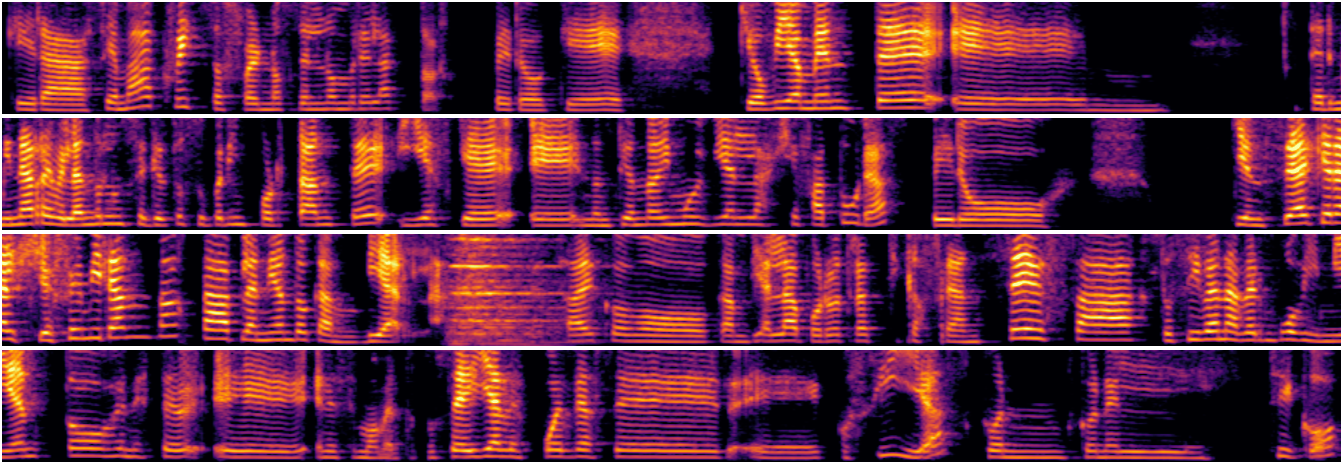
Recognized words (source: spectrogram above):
que era, se llamaba Christopher, no sé el nombre del actor, pero que, que obviamente... Eh, termina revelándole un secreto súper importante y es que eh, no entiendo ahí muy bien las jefaturas, pero quien sea que era el jefe Miranda estaba planeando cambiarla. ¿cachai? Como cambiarla por otra chica francesa. Entonces iban a haber movimientos en, este, eh, en ese momento. Entonces ella después de hacer eh, cosillas con, con el chico,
